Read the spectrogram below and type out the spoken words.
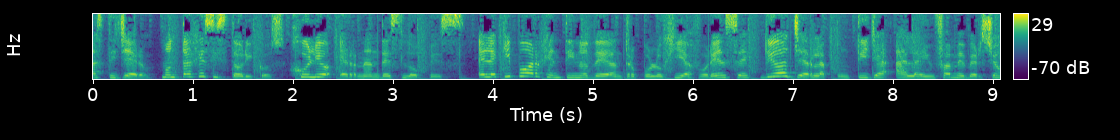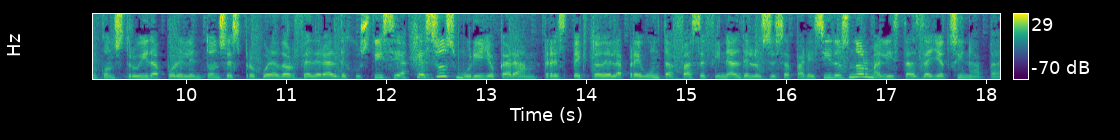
Astillero, montajes históricos, Julio Hernández López. El equipo argentino de antropología forense dio ayer la puntilla a la infame versión construida por el entonces Procurador Federal de Justicia, Jesús Murillo Caram, respecto de la pregunta fase final de los desaparecidos normalistas de Ayotzinapa.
